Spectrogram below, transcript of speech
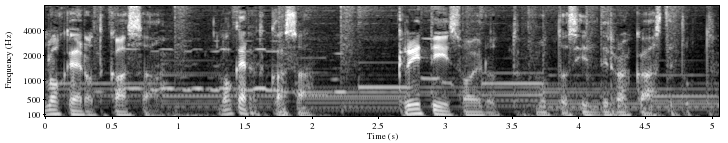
Lokerot kasaa. Lokerot kasa. Kritisoidut, mutta silti rakastetut.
